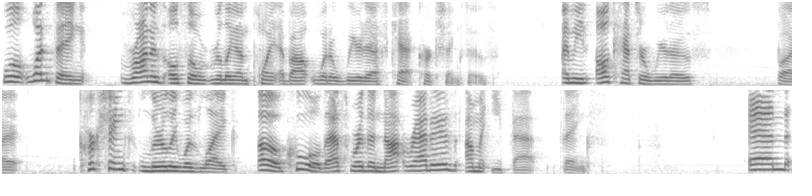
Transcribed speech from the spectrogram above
Well, one thing, Ron is also really on point about what a weird ass cat Crookshanks is. I mean, all cats are weirdos, but Crookshanks literally was like, oh, cool, that's where the not rat is. I'm gonna eat that. Thanks. And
